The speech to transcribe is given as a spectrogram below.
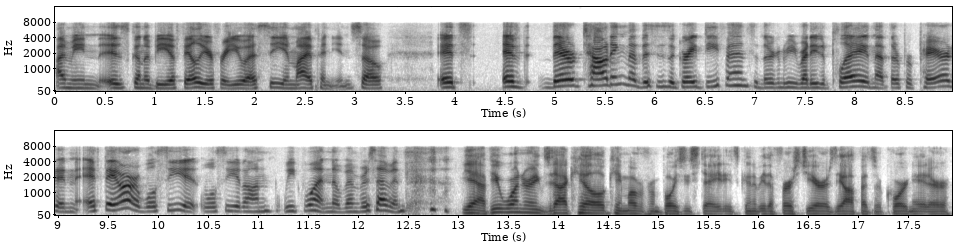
i mean is to be a failure for usc in my opinion so it's if they're touting that this is a great defense and they're going to be ready to play and that they're prepared and if they are we'll see it we'll see it on week one november 7th yeah if you're wondering zak hill came over from boise state. It's going to be the first year as the offensive coordinator.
